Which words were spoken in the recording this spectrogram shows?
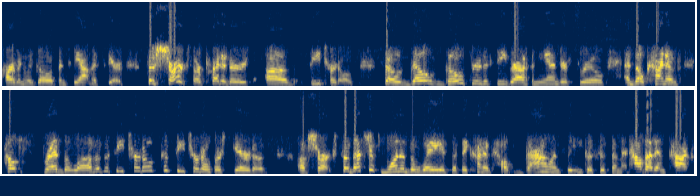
carbon would go up into the atmosphere. So sharks are predators of sea turtles. So they'll go through the seagrass and meander through, and they'll kind of help spread the love of the sea turtles because sea turtles are scared of of sharks. So that's just one of the ways that they kind of help balance the ecosystem and how that impacts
